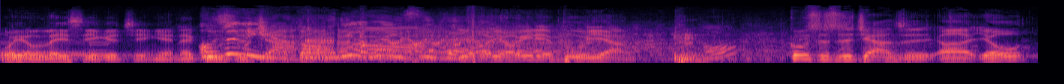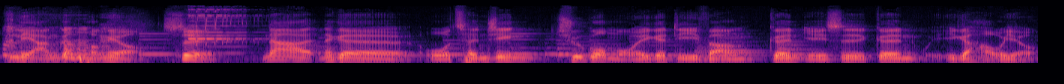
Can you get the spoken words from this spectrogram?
我有类似一个经验，那哦，故是你啊，事架构哦你有类似的。有有一点不一样。故事是这样子，呃，有两个朋友 是那那个我曾经去过某一个地方，跟也是跟一个好友，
